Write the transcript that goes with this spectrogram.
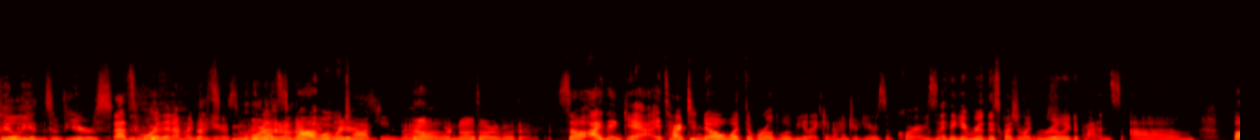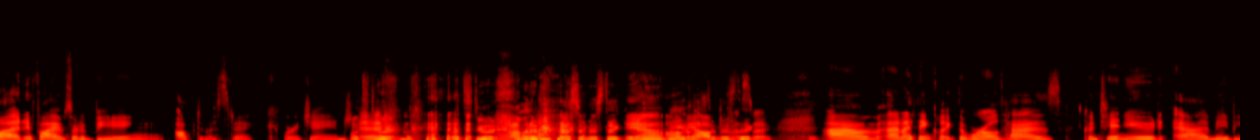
billions of years. That's more than a hundred That's years more away. than That's 100 not what we're talking about. No, we're not talking about that. So I think yeah, it's hard to know what the world will be like in 100 years, of course. I Mhm. think it re- this question like really depends. Um, but if I'm sort of being optimistic for a change, Let's do it. Let's do it. I'm gonna be pessimistic. yeah, you be, I'll be optimistic. optimistic. Um, and I think like the world has continued, uh, maybe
